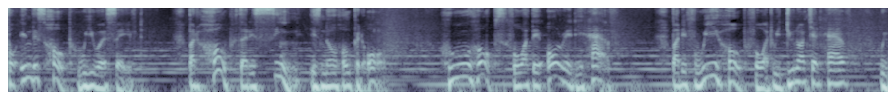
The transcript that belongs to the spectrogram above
For in this hope we were saved. But hope that is seen is no hope at all. Who hopes for what they already have? But if we hope for what we do not yet have, we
